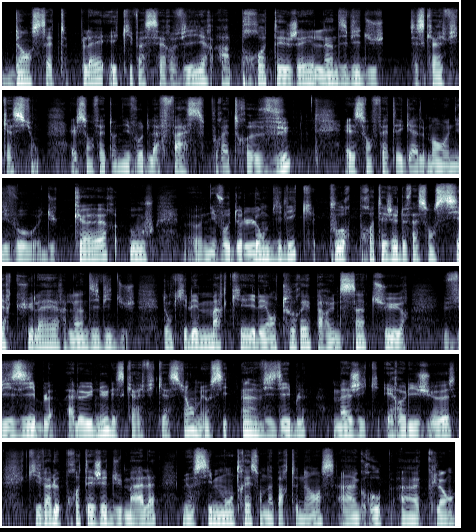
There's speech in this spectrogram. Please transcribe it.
dans cette plaie et qui va servir à protéger l'individu. Ces scarifications, elles sont faites au niveau de la face pour être vues, elles sont faites également au niveau du cœur ou au niveau de l'ombilic pour protéger de façon circulaire l'individu. Donc il est marqué, il est entouré par une ceinture visible à l'œil nu, les scarifications, mais aussi invisible magique et religieuse qui va le protéger du mal, mais aussi montrer son appartenance à un groupe, à un clan.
